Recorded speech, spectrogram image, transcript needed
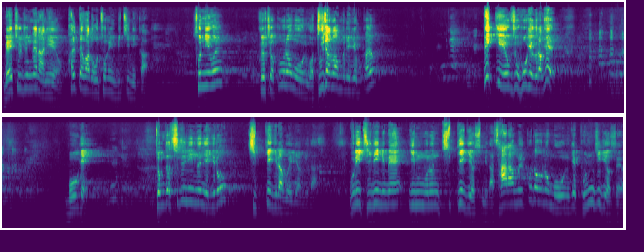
매출 중대는 아니에요. 팔 때마다 5천 원이 미치니까. 손님을 그렇죠. 끊어 모으는 거. 두 자로 한번 얘기해 볼까요? 미끼예요. 무슨 호객을 하게? 모객. 좀 더 수준이 있는 얘기로 집객이라고 얘기합니다. 우리 지니님의 임무는 집객이었습니다. 사람을 끌어오는 모으는 게 본질이었어요.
